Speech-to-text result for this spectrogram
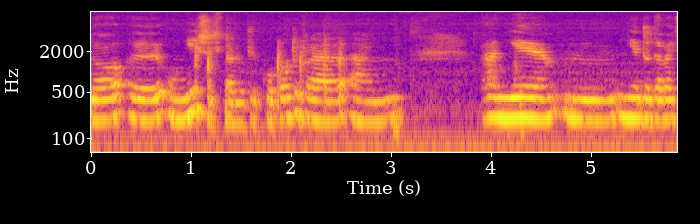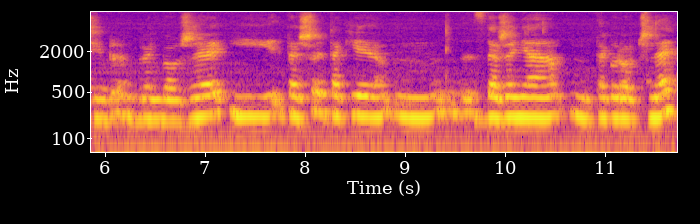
no, y, umniejszyć Panu tych kłopotów, a, a a nie, mm, nie dodawać im, broń Boże. I też takie mm, zdarzenia mm, tegoroczne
